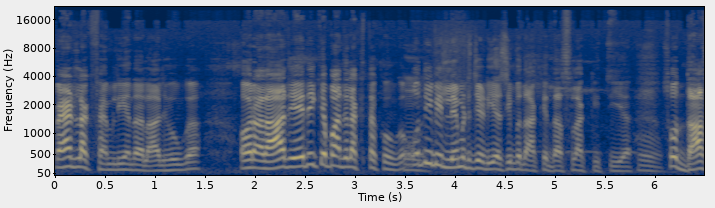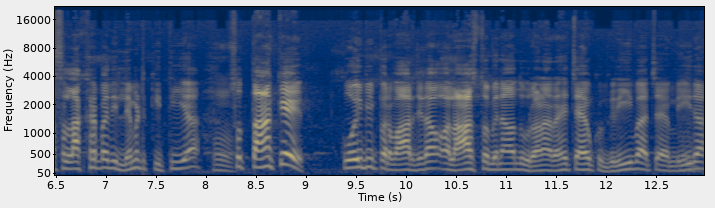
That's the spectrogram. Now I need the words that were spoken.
65 ਲੱਖ ਫੈਮਲੀਆਂ ਦਾ ਇਲਾਜ ਹੋਊਗਾ ਔਰ ਇਲਾਜ ਇਹ ਨਹੀਂ ਕਿ 5 ਲੱਖ ਤੱਕ ਹੋਊਗਾ ਉਹਦੀ ਵੀ ਲਿਮਿਟ ਜਿਹੜੀ ਅਸੀਂ ਵਧਾ ਕੇ 10 ਲੱਖ ਕੀਤੀ ਆ। ਸੋ 10 ਲੱਖ ਰੁਪਏ ਦੀ ਲਿਮਿਟ ਕੀਤੀ ਆ। ਸੋ ਤਾਂ ਕਿ ਕੋਈ ਵੀ ਪਰਿਵਾਰ ਜਿਹੜਾ ਉਹ ਇਲਾਜ ਤੋਂ ਬਿਨਾਂ ਅਧੂਰਾ ਨਾ ਰਹੇ ਚਾਹੇ ਉਹ ਕੋਈ ਗਰੀਬ ਆ ਚਾਹੇ ਅਮੀਰ ਆ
